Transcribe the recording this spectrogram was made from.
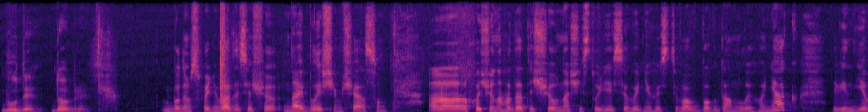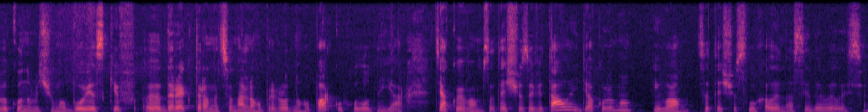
буде добре. Будемо сподіватися, що найближчим часом. Хочу нагадати, що в нашій студії сьогодні гостював Богдан Лигоняк. Він є виконувачем обов'язків е, директора Національного природного парку Холодний Яр. Дякую вам за те, що завітали. Дякуємо і вам за те, що слухали нас і дивилися.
